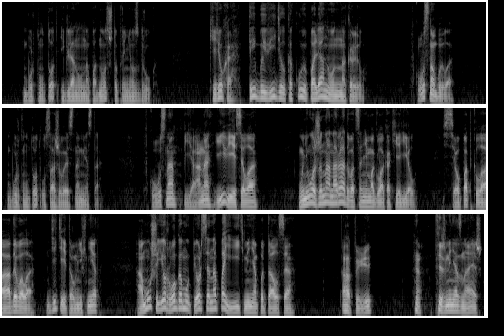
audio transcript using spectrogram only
— буркнул тот и глянул на поднос, что принес друг. «Кирюха, ты бы видел, какую поляну он накрыл!» «Вкусно было!» — буркнул тот, усаживаясь на место. «Вкусно, пьяно и весело!» У него жена нарадоваться не могла, как я ел. Все подкладывала, детей-то у них нет. А муж ее рогом уперся напоить меня пытался. «А ты?» «Ты ж меня знаешь»,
